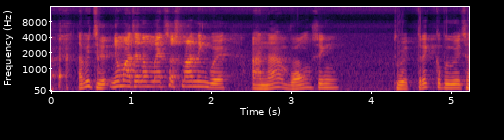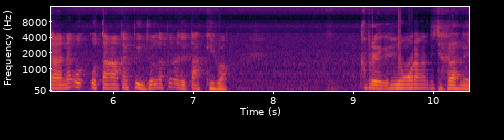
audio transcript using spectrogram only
tapi j- nyom aja nang medsos maning gue ana wong sing duwe trik kepiye carane u- utang akeh pinjol tapi ora ditagih pak. Kepriye nyong ora ngerti carane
